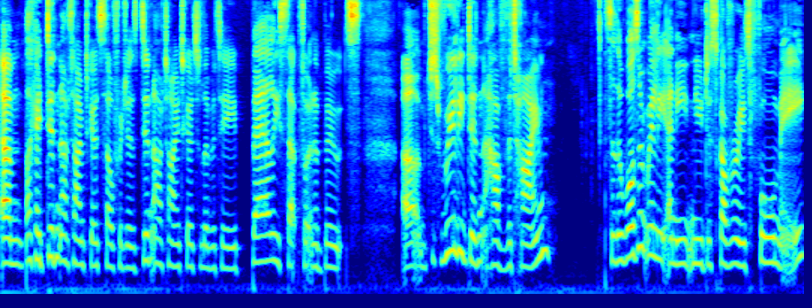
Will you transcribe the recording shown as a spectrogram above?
Um, like I didn't have time to go to Selfridges, didn't have time to go to Liberty, barely set foot in a boots, um, just really didn't have the time. So there wasn't really any new discoveries for me.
